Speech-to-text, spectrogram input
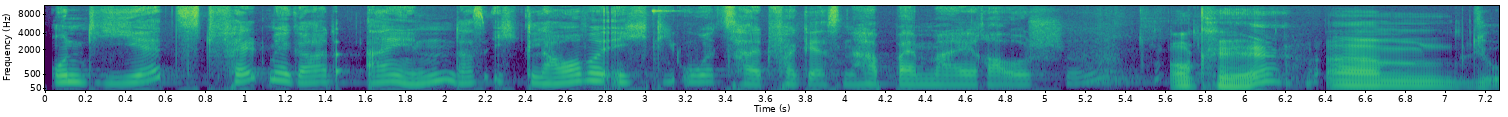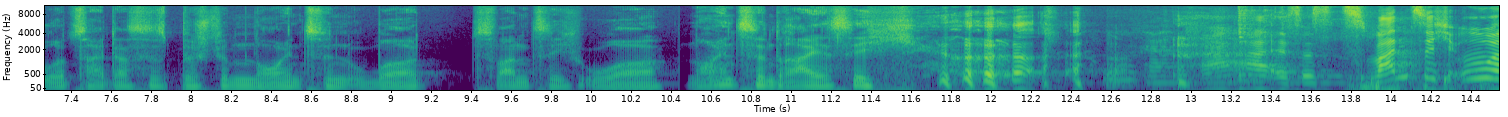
Und jetzt fällt mir gerade ein, dass ich glaube, ich die Uhrzeit vergessen habe beim Mairauschen. Okay, ähm, die Uhrzeit, das ist bestimmt 19 Uhr, 20 Uhr, 19.30 Uhr. Ah, es ist 20 Uhr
